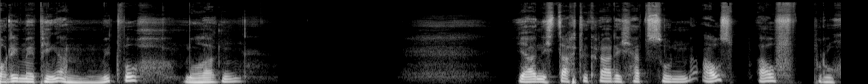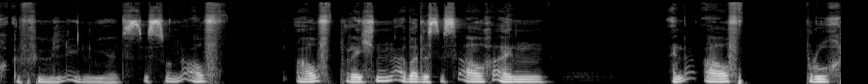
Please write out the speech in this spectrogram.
Bodymapping am Mittwochmorgen. Ja, und ich dachte gerade, ich habe so ein Aus Aufbruchgefühl in mir. Das ist so ein Auf Aufbrechen, aber das ist auch ein, ein Aufbruch,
